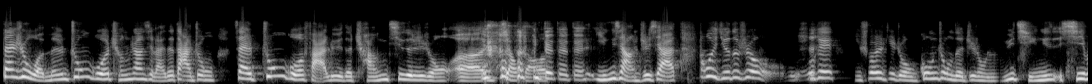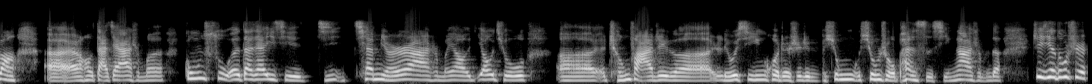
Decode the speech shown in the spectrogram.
但是我们中国成长起来的大众，在中国法律的长期的这种呃 教导对对对影响之下，他会觉得说，OK。你说的这种公众的这种舆情，希望呃，然后大家什么公诉，呃，大家一起集签名儿啊，什么要要求呃惩罚这个刘鑫，或者是这个凶凶手判死刑啊什么的，这些都是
